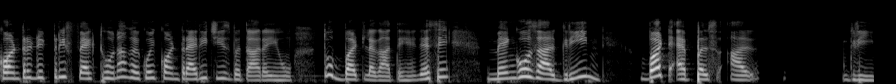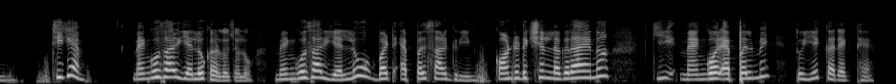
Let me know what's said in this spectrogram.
कॉन्ट्राडिक्टरी फैक्ट हो ना, अगर कोई कॉन्ट्रैरी चीज़ बता रहे हो तो बट लगाते हैं। जैसे mangoes are green but apples are green ठीक है? मैंगोज आर येलो कर दो, चलो। Mangoes are yellow but apples are green contradiction लग रहा है ना कि मैंगो और एप्पल में तो ये करेक्ट है।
